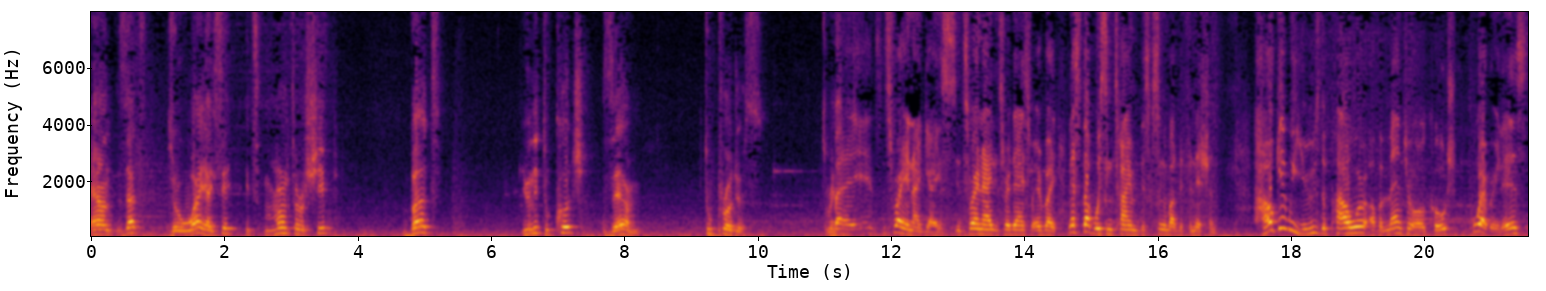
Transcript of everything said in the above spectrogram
And that's the why I say it's mentorship, but you need to coach them to produce. But it's, it's Friday night, guys. It's Friday night. It's Friday night for everybody. Let's stop wasting time discussing about definition. How can we use the power of a mentor or a coach, whoever it is,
